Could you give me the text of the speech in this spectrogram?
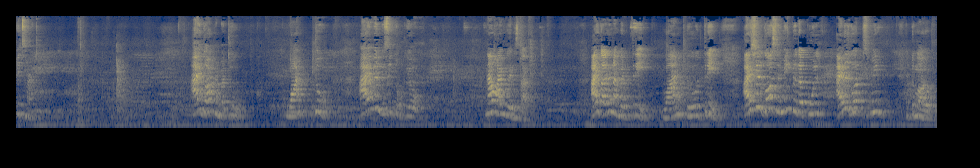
It's mine. I got number 2. 1, 2. I will visit Tokyo. Now I am going to start. I got the number 3. 1, 2, 3. I shall go swimming to the pool. I will go swimming tomorrow.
